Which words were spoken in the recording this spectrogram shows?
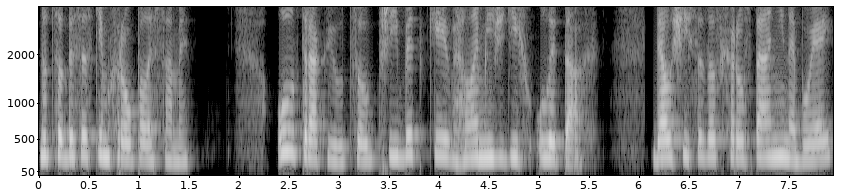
no co by se s tím chroupali sami. Ultrakjut jsou příbytky v hlemíždích ulitách. Další se zas chroustání nebojej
